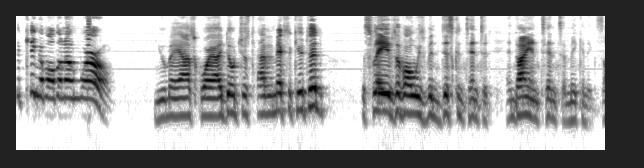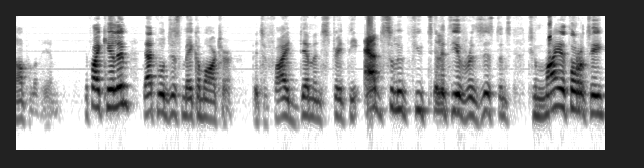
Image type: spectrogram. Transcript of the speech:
the king of all the known world. You may ask why I don't just have him executed. The slaves have always been discontented, and I intend to make an example of him. If I kill him, that will just make a martyr. But if I demonstrate the absolute futility of resistance to my authority,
